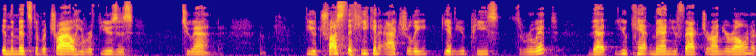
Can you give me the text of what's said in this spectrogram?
in the midst of a trial he refuses to end? Do you trust that he can actually give you peace through it that you can't manufacture on your own?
